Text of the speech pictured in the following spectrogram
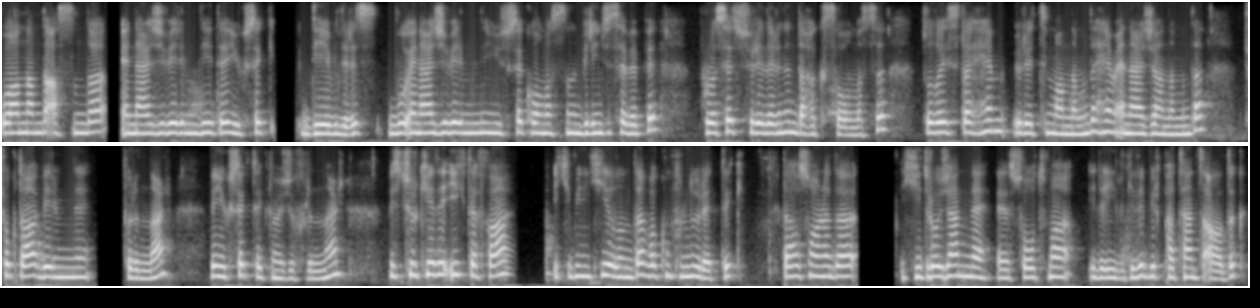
Bu anlamda aslında enerji verimliliği de yüksek diyebiliriz. Bu enerji verimliliğinin yüksek olmasının birinci sebebi proses sürelerinin daha kısa olması. Dolayısıyla hem üretim anlamında hem enerji anlamında çok daha verimli fırınlar ve yüksek teknoloji fırınlar. Biz Türkiye'de ilk defa 2002 yılında vakum fırını ürettik. Daha sonra da hidrojenle e, soğutma ile ilgili bir patent aldık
